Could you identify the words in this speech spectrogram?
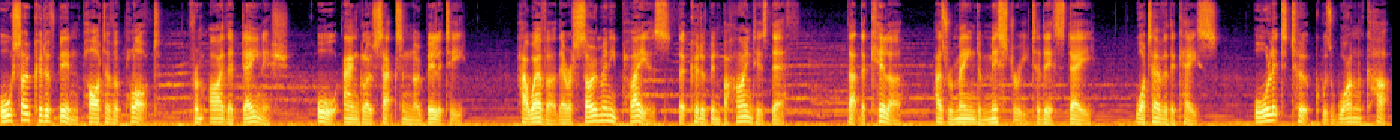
also could have been part of a plot from either Danish or Anglo Saxon nobility. However, there are so many players that could have been behind his death that the killer has remained a mystery to this day. Whatever the case, all it took was one cup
